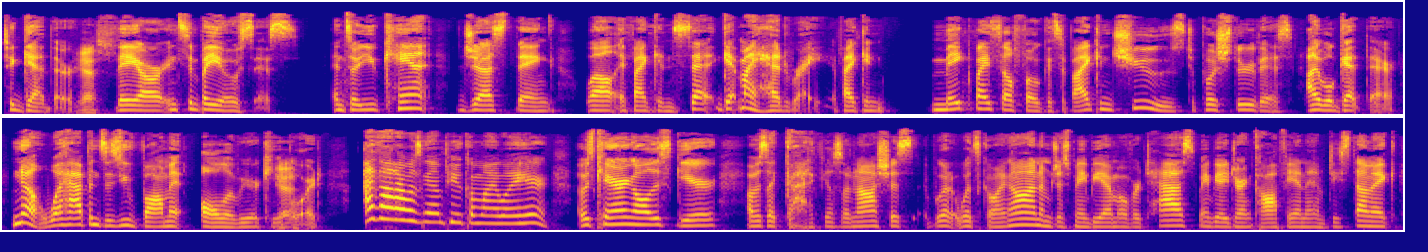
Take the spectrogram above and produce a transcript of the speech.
together. Yes. They are in symbiosis. And so you can't just think, well, if I can set get my head right, if I can make myself focus, if I can choose to push through this, I will get there. No, what happens is you vomit all over your Yeah. keyboard. I thought I was going to puke on my way here. I was carrying all this gear. I was like, God, I feel so nauseous. What, what's going on? I'm just, maybe I'm overtasked. Maybe I drank coffee on an empty stomach. And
